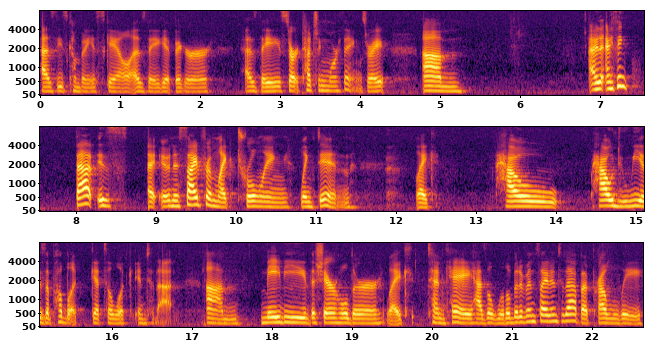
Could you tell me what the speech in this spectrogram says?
as these companies scale, as they get bigger, as they start touching more things, right? Um, I, I think that is, uh, and aside from like trolling LinkedIn, like how how do we as a public get to look into that? Um, maybe the shareholder, like 10K, has a little bit of insight into that, but probably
